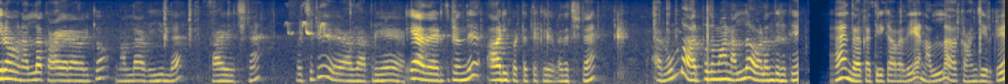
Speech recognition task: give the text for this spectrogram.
ஈரம் நல்லா காயற வரைக்கும் நல்லா வெயிலில் காய வச்சிட்டேன். வச்சுட்டு அதை அப்படியே அதை எடுத்துகிட்டு வந்து ஆடிப்பட்டத்துக்கு விதைச்சிட்டேன். ரொம்ப அற்புதமாக நல்லா வளர்ந்துருக்கு. இந்த கத்திரிக்காய் விதைய நல்லா காஞ்சிருக்கு.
